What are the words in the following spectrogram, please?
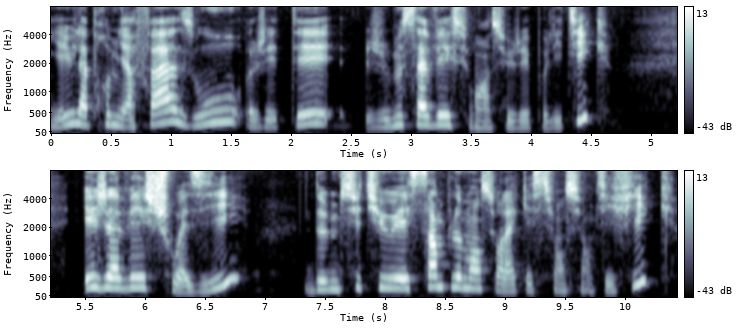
Il y a eu la première phase où j'étais, je me savais sur un sujet politique et j'avais choisi de me situer simplement sur la question scientifique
